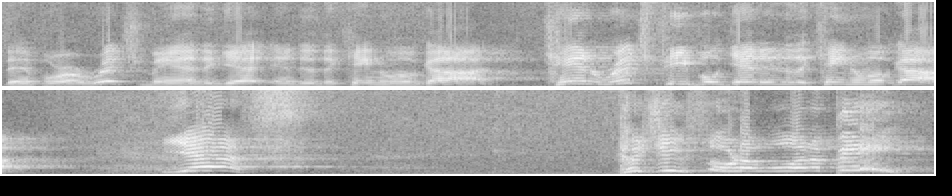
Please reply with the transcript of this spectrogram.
than for a rich man to get into the kingdom of God. Can rich people get into the kingdom of God? Yes! Because you sort of want to be.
